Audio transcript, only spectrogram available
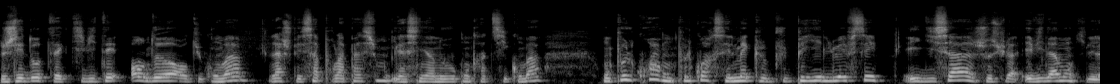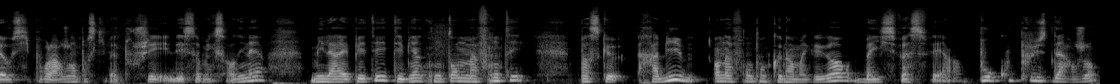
J'ai d'autres activités en dehors du combat. Là, je fais ça pour la passion. Il a signé un nouveau contrat de 6 combats. On peut le croire, on peut le croire, c'est le mec le plus payé de l'UFC. Et il dit ça, je suis là. Évidemment qu'il est là aussi pour l'argent parce qu'il va toucher des sommes extraordinaires. Mais il a répété, t'es bien content de m'affronter. Parce que Habib, en affrontant Conor McGregor, bah, il va se faire beaucoup plus d'argent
